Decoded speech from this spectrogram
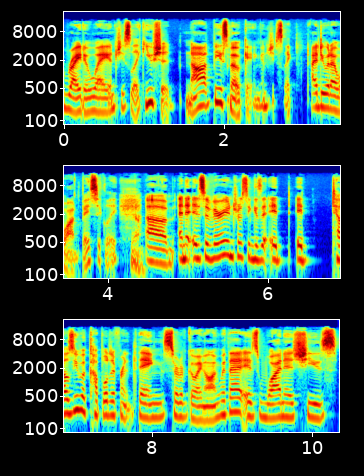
right away, and she's like, "You should not be smoking," and she's like, "I do what I want," basically. Um, and it's a very interesting because it, it it tells you a couple different things sort of going along with that. Is one is she's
